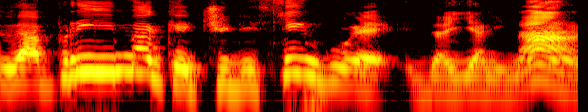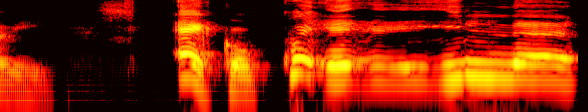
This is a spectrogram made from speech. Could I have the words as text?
la prima che ci distingue dagli animali. Ecco, que- eh, il,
